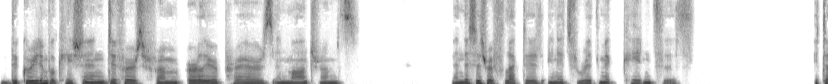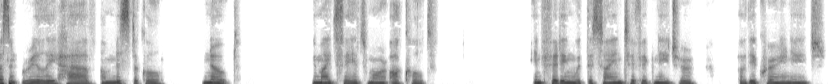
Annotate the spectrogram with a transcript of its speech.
The great invocation differs from earlier prayers and mantras, and this is reflected in its rhythmic cadences. It doesn't really have a mystical note. You might say it's more occult in fitting with the scientific nature of the Aquarian age.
